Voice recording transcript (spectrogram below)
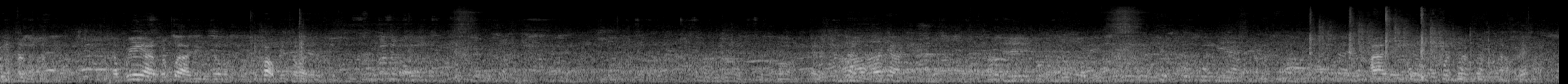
나 부영이 하나 볼 거야 지금 저거. 힙하고 비슷가지고. 어, 네. 아, 가야 돼.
